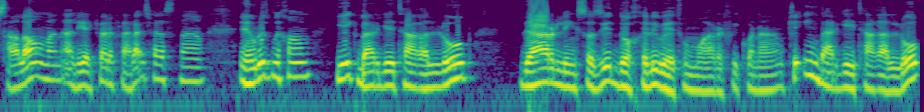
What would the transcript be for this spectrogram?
سلام من علی اکبر فرج هستم. امروز می‌خوام یک برگه تقلب در لینک سازی داخلی بهتون معرفی کنم که این برگه تقلب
